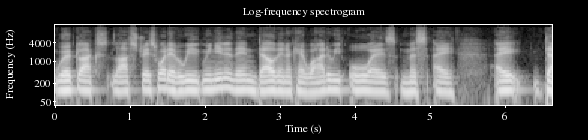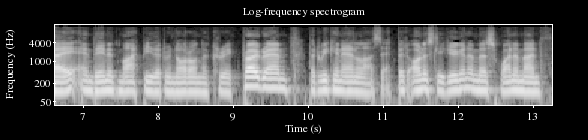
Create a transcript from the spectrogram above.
work life, life stress, whatever, we, we need to then delve in, okay, why do we always miss a a day and then it might be that we're not on the correct program, but we can analyze that. But honestly, if you're going to miss one a month,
